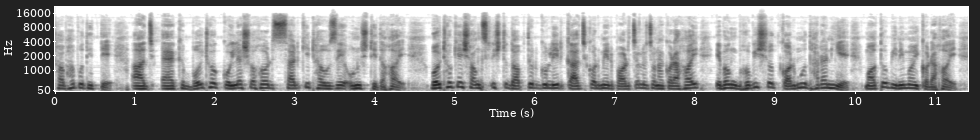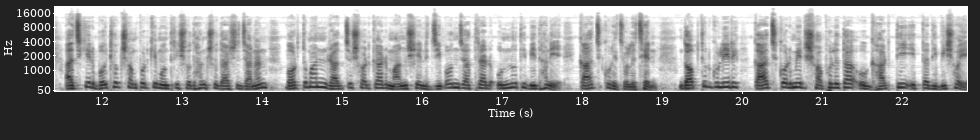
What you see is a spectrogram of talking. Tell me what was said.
সভাপতিত্বে আজ এক বৈঠক কৈলাসহর সার্কিট হাউসে অনুষ্ঠিত হয়। বৈঠকে সংশ্লিষ্ট দপ্তরগুলির কাজকর্মের পর্যালোচনা করা হয় এবং ভবিষ্যৎ কর্মধারা নিয়ে মত বিনিময় করা হয়। আজকের বৈঠক সম্পর্কে মন্ত্রী সুধাংশু দাস জানান, বর্তমান রাজ্য সরকার মানুষের জীবনযাত্রার উন্নতি বিধানে কাজ করে চলেছেন। দপ্তরগুলির কাজকর্মের সফলতা ও ঘাটতি ইত্যাদি বিষয়ে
